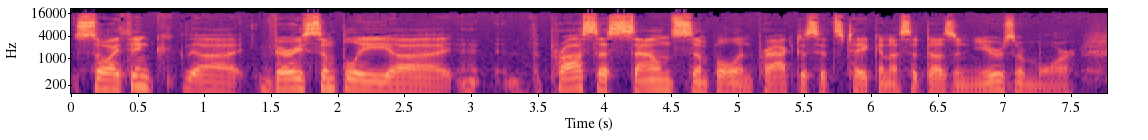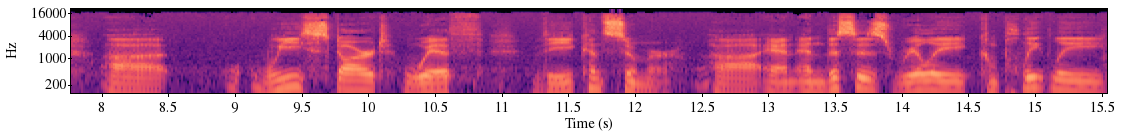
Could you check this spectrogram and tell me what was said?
So I think uh, very simply, uh, the process sounds simple. In practice, it's taken us a dozen years or more. Uh, we start with the consumer, uh, and and this is really completely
